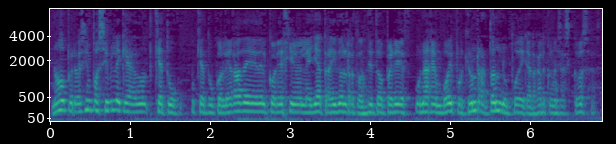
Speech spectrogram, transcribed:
No, pero es imposible que a, que a tu, que a tu colega de- del colegio le haya traído el ratoncito Pérez una Game Boy porque un ratón no puede cargar con esas cosas.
